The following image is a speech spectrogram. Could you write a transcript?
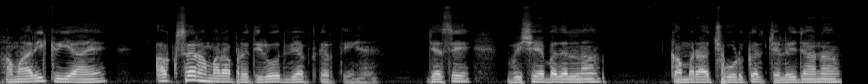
हमारी क्रियाएँ अक्सर हमारा प्रतिरोध व्यक्त करती हैं, जैसे विषय बदलना, कमरा छोड़कर चले जाना,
